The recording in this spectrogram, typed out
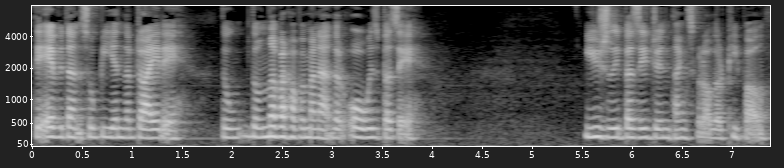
the evidence will be in their diary. They'll, they'll never have a minute, they're always busy. Usually busy doing things for other people,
